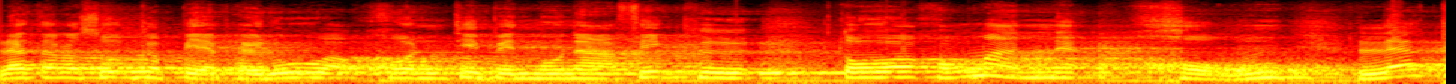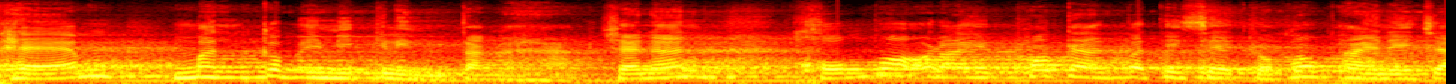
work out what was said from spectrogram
และทาราซุลก็เปรียบให้รู้ว่าคนที่เป็นมูนาฟิกคือ ตัวของมันเนี่ยขม และแถมมันก็ไม่มีกลิ่นต่างหาก ฉะนั้นขมเพราะอะไร เพราะการปฏิเสธของเขาภายในใจ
